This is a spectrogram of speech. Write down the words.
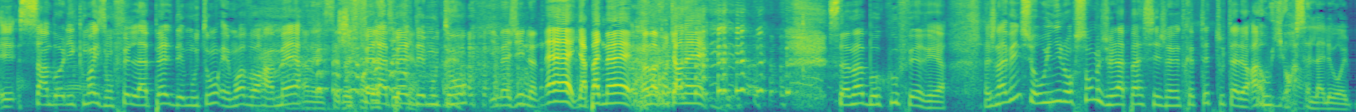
Et symboliquement, ils ont fait l'appel des moutons. Et moi, voir un maire Ah, mais ça qui être fait l'appel des moutons, Imagine, mais y a pas de mais, donne-moi ton carnet. Ça m'a beaucoup fait rire. J'en avais une sur Winnie l'ourson, mais je vais la passer. Je la mettrai peut-être tout à l'heure. Ah oui, oh celle-là, elle est horrible.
